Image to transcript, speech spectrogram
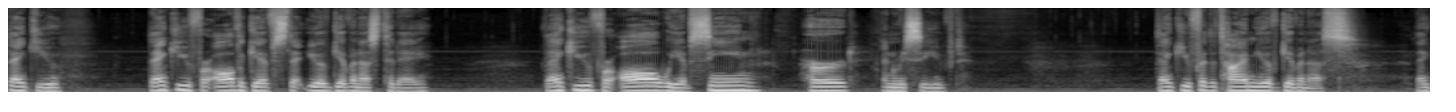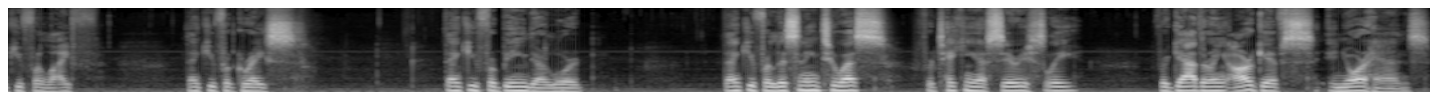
Thank you. Thank you for all the gifts that you have given us today. Thank you for all we have seen, heard, and received. Thank you for the time you have given us. Thank you for life. Thank you for grace. Thank you for being there, Lord. Thank you for listening to us, for taking us seriously, for gathering our gifts in your hands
